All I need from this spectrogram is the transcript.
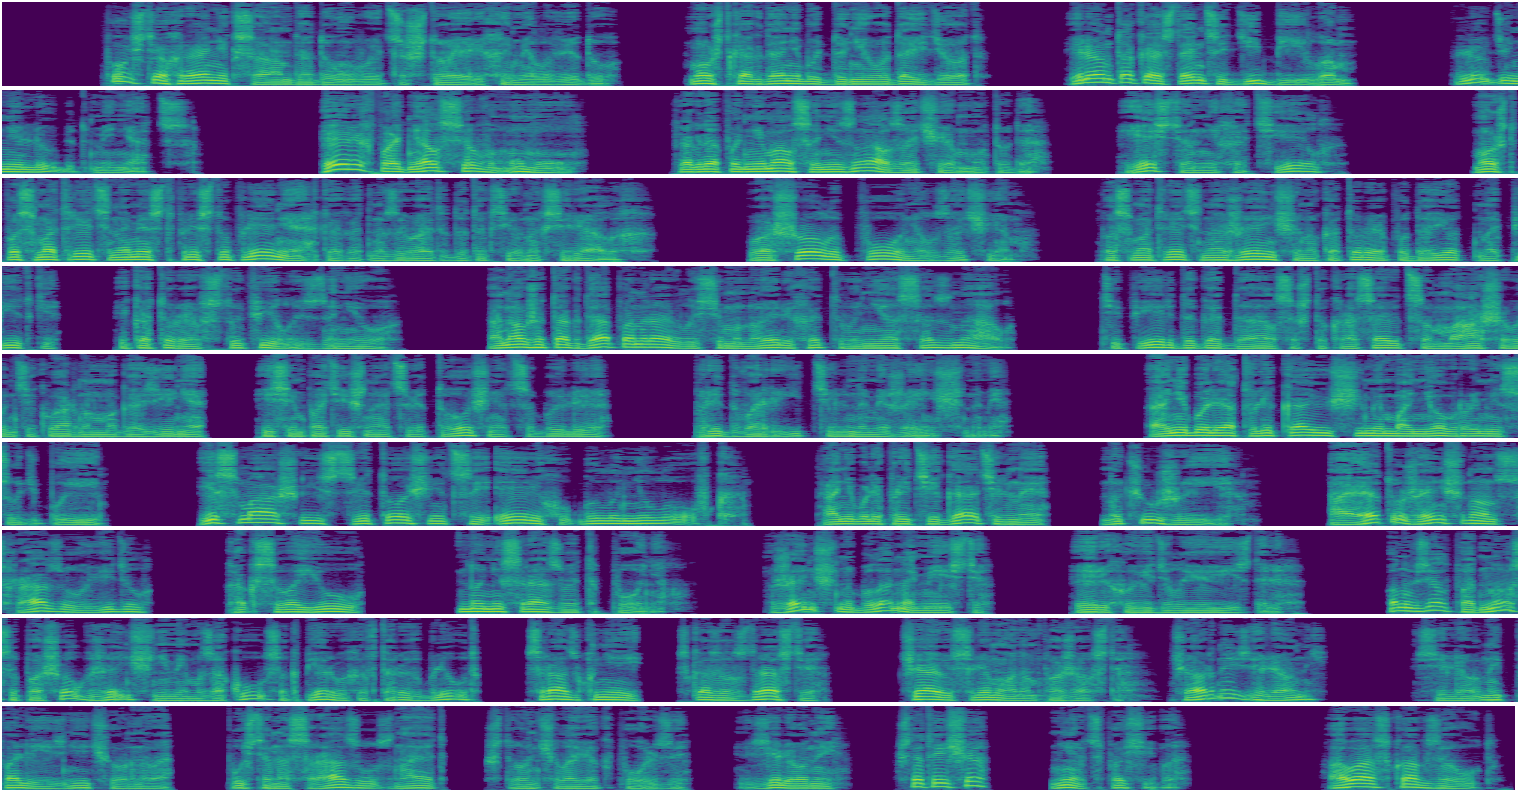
Пусть охранник сам додумывается, что Эрих имел в виду. Может, когда-нибудь до него дойдет. Или он так и останется дебилом. Люди не любят меняться. Эрих поднялся в Муму. Когда поднимался, не знал, зачем ему туда. Есть он не хотел. Может, посмотреть на место преступления, как это называют в детективных сериалах. Вошел и понял, зачем. Посмотреть на женщину, которая подает напитки и которая вступилась за него. Она уже тогда понравилась ему, но Эрих этого не осознал. Теперь догадался, что красавица Маша в антикварном магазине и симпатичная цветочница были предварительными женщинами. Они были отвлекающими маневрами судьбы. И с Машей, и с цветочницей Эриху было неловко. Они были притягательные, но чужие. А эту женщину он сразу увидел как свою, но не сразу это понял. Женщина была на месте. Эрих увидел ее издали. Он взял поднос и пошел к женщине мимо закусок, первых и вторых блюд, сразу к ней, сказал «Здравствуйте, чаю с лимоном, пожалуйста. Черный, зеленый. Зеленый полезнее черного. Пусть она сразу узнает, что он человек пользы. Зеленый. Что-то еще? Нет, спасибо. А вас как зовут?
